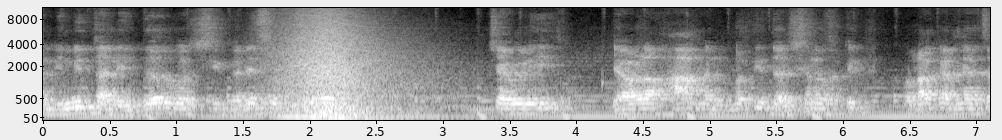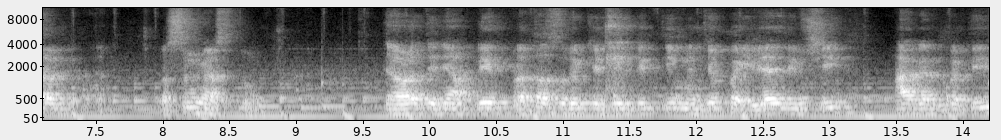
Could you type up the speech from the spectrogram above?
निमित्ताने दरवर्षी गणेशोत्सवाच्या वेळी त्यावेळेला हा गणपती दर्शनासाठी खुला करण्याचा प्रसंग असतो. त्यावेळेला त्यांनी आपली एक प्रथा सुरू केली होती. ती म्हणजे पहिल्या दिवशी हा गणपती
